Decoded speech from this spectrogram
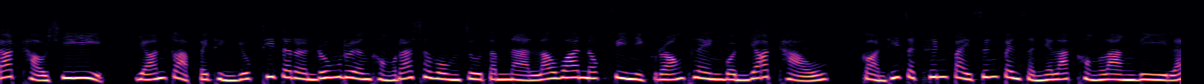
ยอดเขาชีย้อนกลับไปถึงยุคที่เจริญรุ่งเรืองของราชวงศ์จูตำนานเล่าว่านกฟีนิกซ์ร้องเพลงบนยอดเขา ก่อนที่จะขึ้นไปซึ่งเป็นสัญลักษณ์ของลางดี และ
